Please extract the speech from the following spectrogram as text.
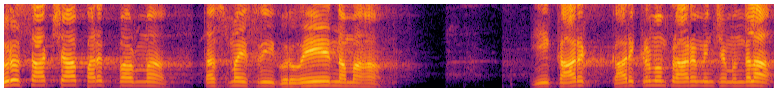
గురు సాక్షా పరబ్రహ్మ తస్మై శ్రీ గురువే నమ. ఈ కార్య కార్యక్రమం ప్రారంభించే ముందల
